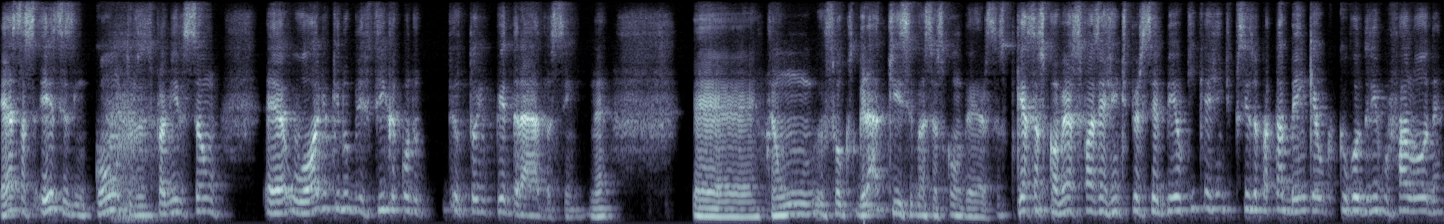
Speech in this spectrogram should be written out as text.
Essas, esses encontros, para mim, são é, o óleo que lubrifica quando eu estou empedrado, assim, né? É, então, eu sou gratíssimo a essas conversas, porque essas conversas fazem a gente perceber o que, que a gente precisa para estar tá bem, que é o que o Rodrigo falou, né?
